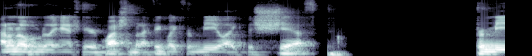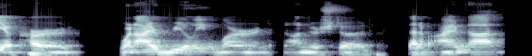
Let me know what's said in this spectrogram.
I don't know if I'm really answering your question, but I think like for me, like the shift for me occurred when I really learned and understood that if I'm not,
